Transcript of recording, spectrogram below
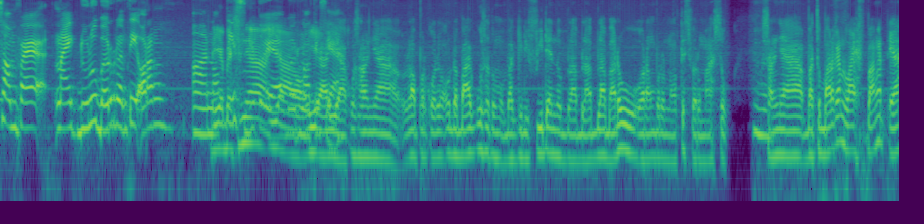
sampai naik dulu baru nanti orang uh, Iya notice biasanya gitu ya, iya, baru notice iya, ya. iya, misalnya lapor keuangan udah bagus atau mau bagi dividen atau bla bla bla baru orang baru notice baru masuk. Misalnya batu bara kan live banget ya.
